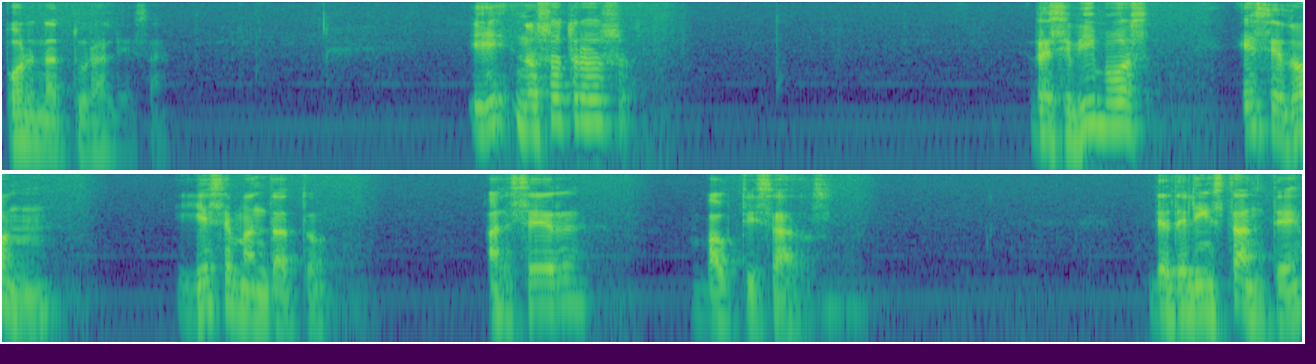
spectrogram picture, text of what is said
por naturaleza. Y nosotros recibimos ese don y ese mandato al ser bautizados. Desde el instante,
